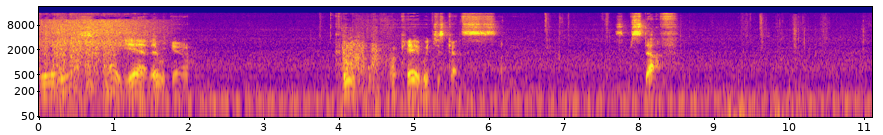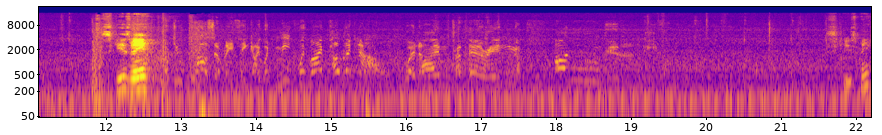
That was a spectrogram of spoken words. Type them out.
These? Oh yeah, there we go. Cool. Okay, we just got stuff. Excuse me. Could you possibly think I would meet with my public now when I'm preparing? Unbelievable. Excuse me?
